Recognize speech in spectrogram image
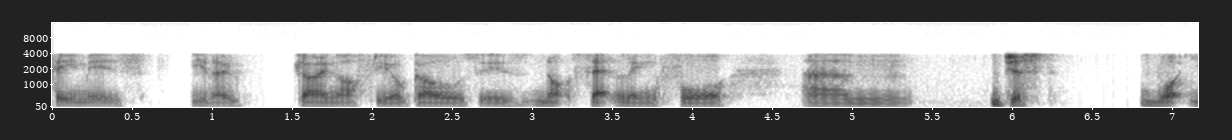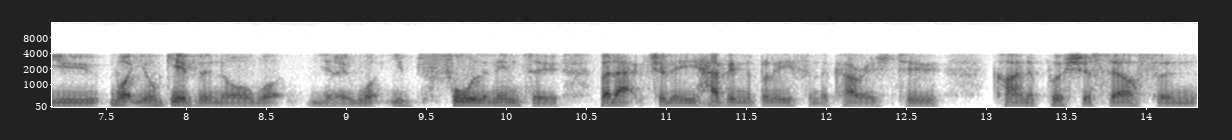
theme is, you know, going after your goals, is not settling for um, just what you what you're given or what you know what you've fallen into, but actually having the belief and the courage to kind of push yourself and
